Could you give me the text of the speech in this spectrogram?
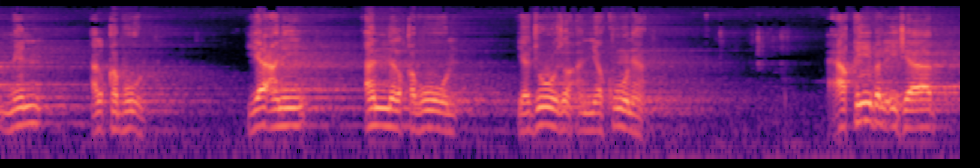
من القبول يعني أن القبول يجوز أن يكون عقيب الإيجاب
